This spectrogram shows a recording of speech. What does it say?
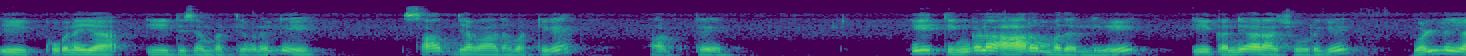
ಈ ಕೊನೆಯ ಈ ಡಿಸೆಂಬರ್ ತಿಂಗಳಲ್ಲಿ ಸಾಧ್ಯವಾದ ಮಟ್ಟಿಗೆ ಆಗುತ್ತೆ. ಈ ತಿಂಗಳ ಆರಂಭದಲ್ಲಿ ಈ ಕನ್ಯಾ ರಾಶಿಯವರಿಗೆ ಒಳ್ಳೆಯ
